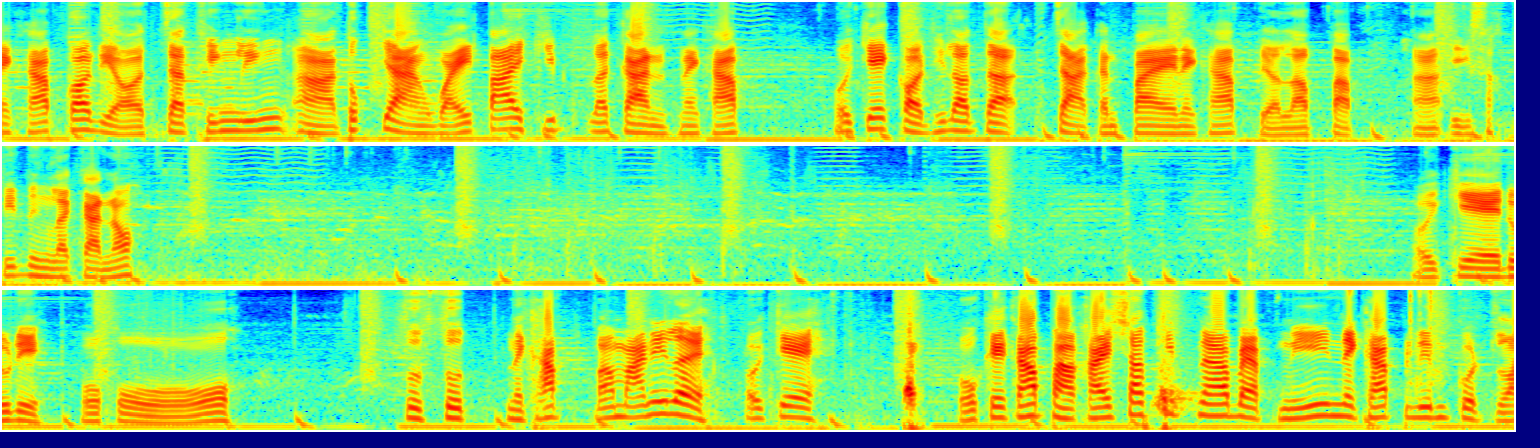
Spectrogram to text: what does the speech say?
นะครับก็เดี๋ยวจะทิ้งลิงก์อ่าทุกอย่างไว้ใต้คลิปแล้วกันนะครับโอเคก่อนที่เราจะจากกันไปนะครับ เดี๋ยวเราปรับอ่าอีกสักนิดนึงแล้วกันเนาะโอเคดูดิโอ้โหสุดๆนะครับประมาณนี้เลยโอเคโอเคครับหากใครชอบคลิปนวแบบนี้นะครับลืมกดไล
